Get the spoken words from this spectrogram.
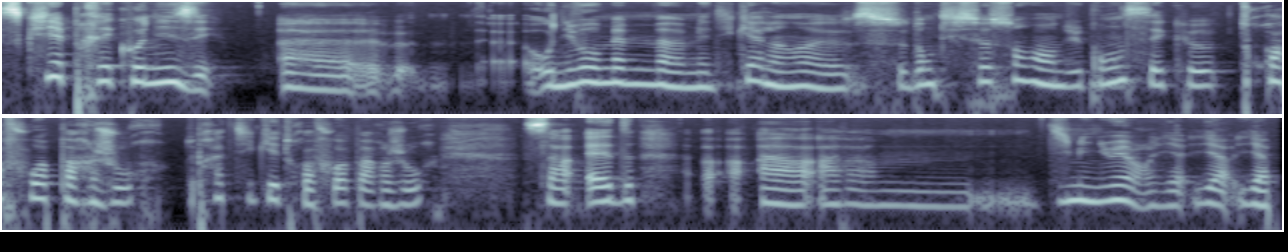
Ce qui est préconisé, euh, au niveau même euh, médical, hein, euh, ce dont ils se sont rendus compte, c'est que trois fois par jour, de pratiquer trois fois par jour, ça aide à, à- à, hum, diminuer. Alors, il y a, il y a- il y a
